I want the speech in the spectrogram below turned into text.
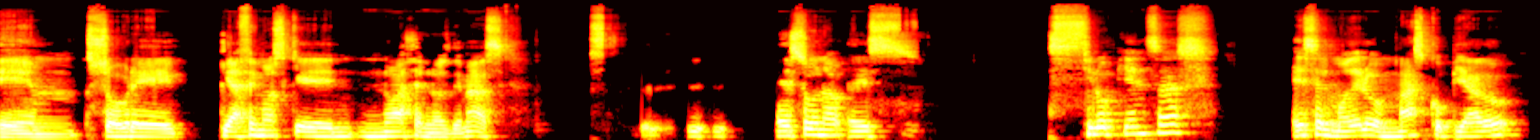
Em, sobre qué hacemos que no hacen los demás. Eso es, si lo piensas, es el modelo más copiado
